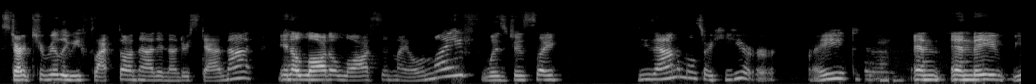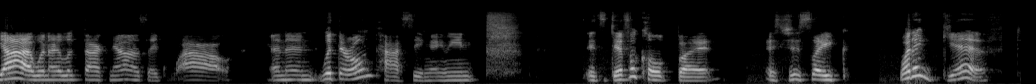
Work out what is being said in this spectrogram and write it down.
start to really reflect on that and understand that in a lot of loss in my own life was just like these animals are here right yeah. and and they yeah when i look back now it's like wow and then with their own passing i mean it's difficult but it's just like what a gift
